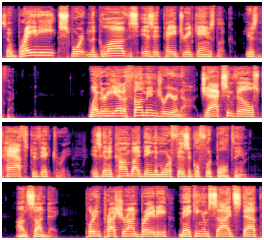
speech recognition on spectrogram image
So Brady sporting the gloves. Is it Patriot games? Look, here's the thing. Whether he had a thumb injury or not, Jacksonville's path to victory is going to come by being the more physical football team on Sunday, putting pressure on Brady, making him sidestep,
